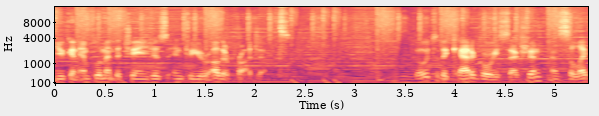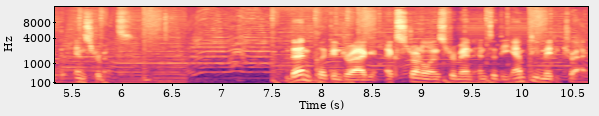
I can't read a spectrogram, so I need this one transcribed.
you can implement the changes into your other projects. Go to the Category section and select Instruments. Then click and drag external instrument into the empty MIDI track.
